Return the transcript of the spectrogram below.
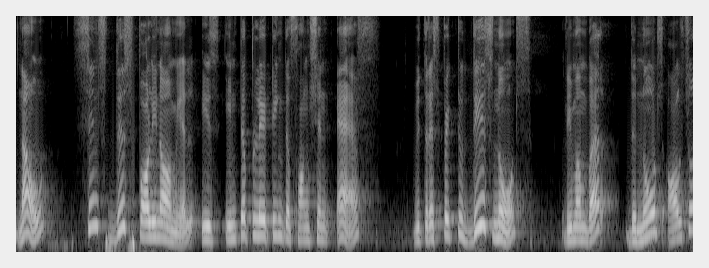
Now, since this polynomial is interpolating the function f with respect to these nodes remember the nodes also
